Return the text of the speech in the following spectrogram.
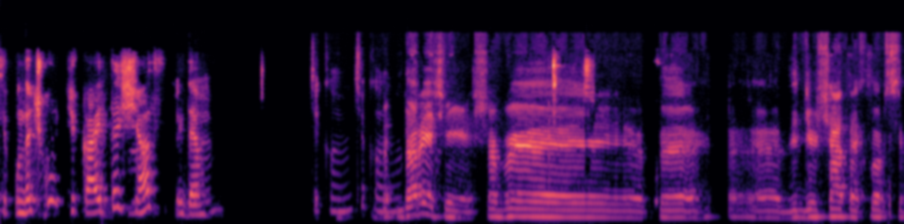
Секундочку, чекайте, зараз йдемо. Чекаємо, До, чекаємо. до речі, щоб е, е, дівчата і хлопці,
